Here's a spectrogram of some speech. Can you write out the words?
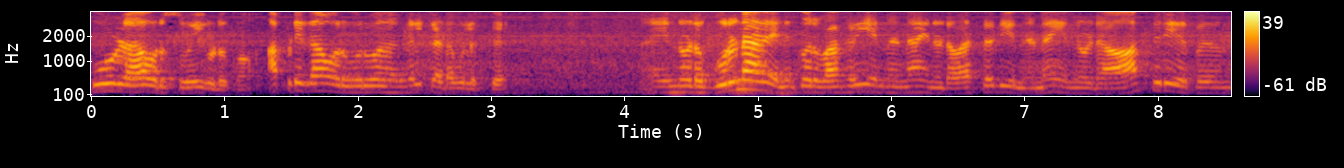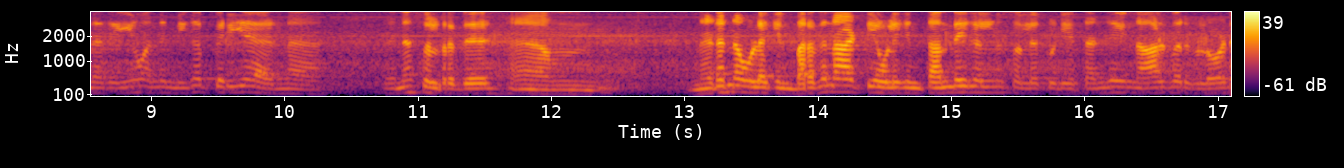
கூழா ஒரு சுவை கொடுக்கும். அப்படிதான் ஒரு உருவகங்கள் கடவுளுக்கு. என்னோட குருநாதர் எனக்கு ஒரு வகை என்னன்னா என்னோட வசதி என்னன்னா என்னோட ஆசிரியர் பிறந்தகையும் வந்து மிகப்பெரிய என்ன என்ன சொல்றது? நடன உலகின் பரதநாட்டிய உலகின் தந்தைகள்னு சொல்லக்கூடிய தஞ்சை நால்வர்களோட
